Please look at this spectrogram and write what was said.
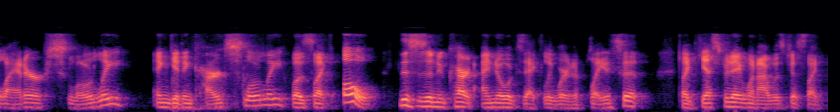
ladder slowly and getting cards slowly was like, oh, this is a new card. I know exactly where to place it. Like yesterday when I was just like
